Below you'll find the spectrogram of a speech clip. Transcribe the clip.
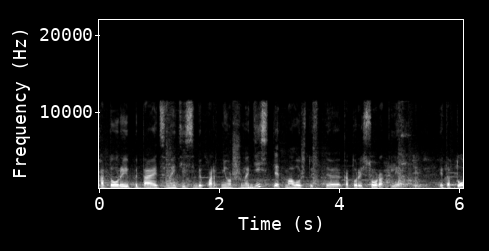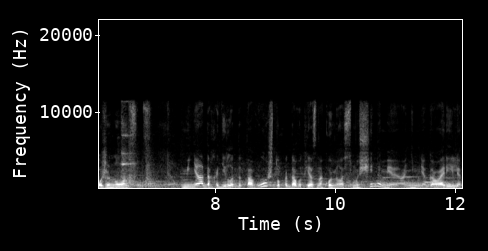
который пытается найти себе партнершу на 10 лет моложе, то есть э, которой 40 лет, это тоже нонсенс. У меня доходило до того, что когда вот я знакомилась с мужчинами, они мне говорили,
